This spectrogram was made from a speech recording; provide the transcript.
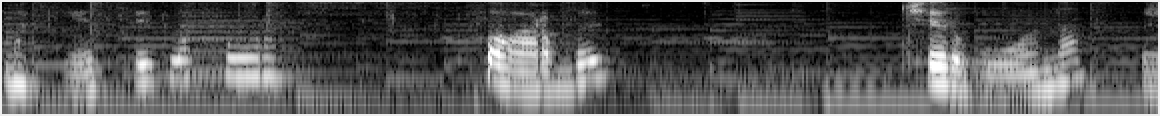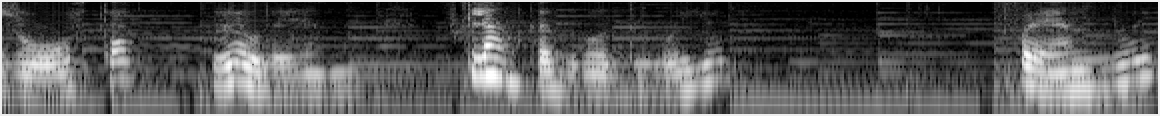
макет світлофора, фарби червона, жовта, зелена склянка з водою, пензлик,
